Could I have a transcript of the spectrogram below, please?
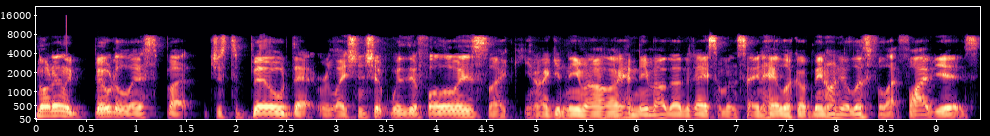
not only build a list, but just to build that relationship with your followers. Like, you know, I get an email. I had an email the other day, someone saying, "Hey, look, I've been on your list for like five years.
